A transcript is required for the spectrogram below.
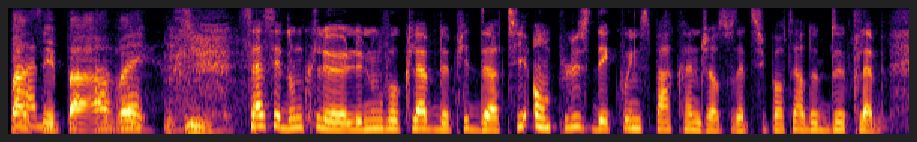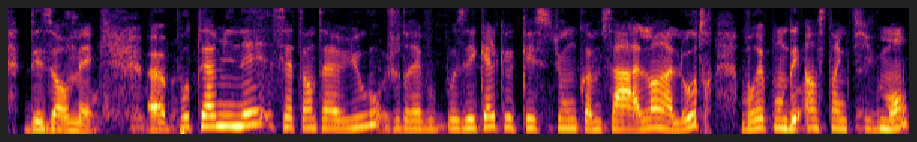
pas, c'est pas vrai. Ça, c'est donc le, le, nouveau club de Pete Dirty, en plus des Queen's Park Rangers. Vous êtes supporter de deux clubs désormais. Euh, pour terminer cette interview, je voudrais vous poser quelques questions comme ça à l'un à l'autre. Vous répondez instinctivement,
